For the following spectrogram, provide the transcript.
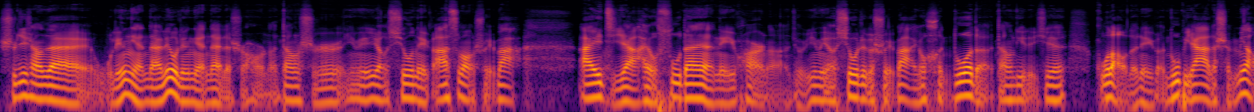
实际上在五零年代、六零年代的时候呢，当时因为要修那个阿斯旺水坝。埃及啊，还有苏丹啊那一块儿呢，就是因为要修这个水坝，有很多的当地的一些古老的那个努比亚的神庙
